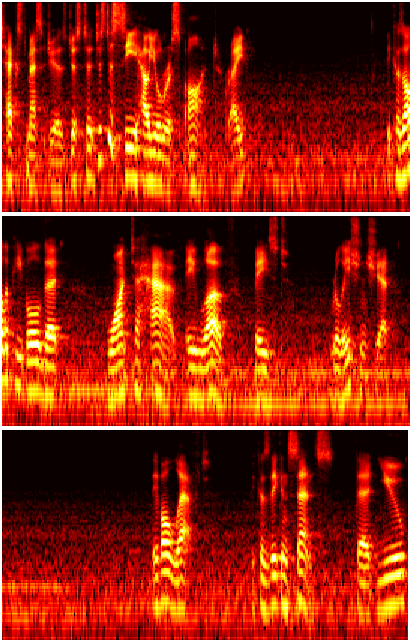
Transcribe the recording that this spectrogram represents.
text messages just to, just to see how you'll respond, right? Because all the people that want to have a love based relationship, they've all left because they can sense that you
